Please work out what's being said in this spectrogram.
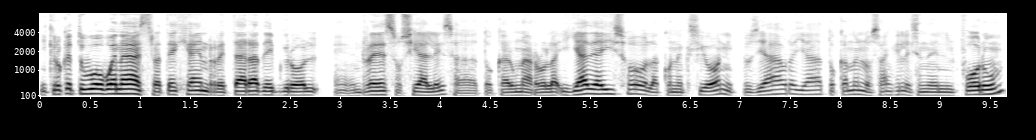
Y creo que tuvo buena estrategia en retar a Dave Grohl en redes sociales a tocar una rola. Y ya de ahí hizo la conexión. Y pues ya ahora ya tocando en Los Ángeles, en el forum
